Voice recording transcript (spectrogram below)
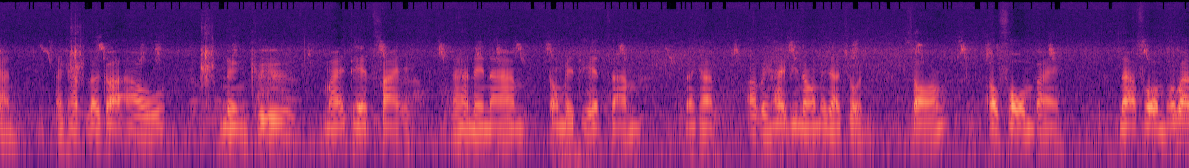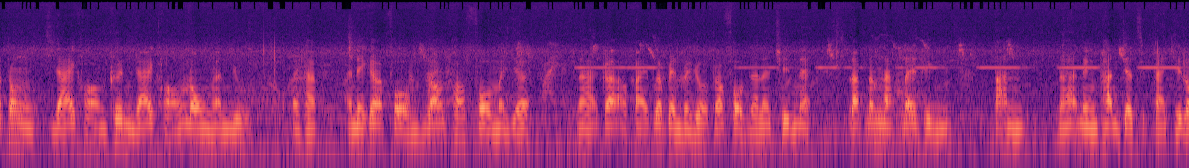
กันนะครับ แล้วก็เอาหนึ่งคือไม้เทสไฟนะฮะในน้ำต้องไปเทสซ้ำนะครับ เอาไปให้พี่น้องประชาชนสองเอาโฟมไปนะโฟมเพราะว่าต้องย้ายของขึ้นย้ายของลงกันอยู่นะครับ อันนี้ก็โฟมร้องขอโฟมมาเยอะ นะก็เอาไปเพื่อเป็นประโยชน์เพราะโฟมแต่ละชิ้นเนี่ยรับน้ำหนักได้ถึงตันนะฮะหนึ่งพันเจ็ดสิบแปดกิโล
